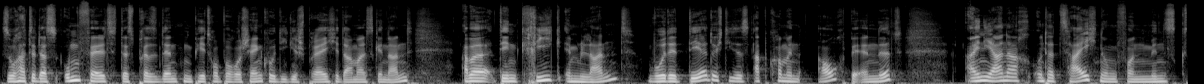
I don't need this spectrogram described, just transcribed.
So hatte das Umfeld des Präsidenten Petro Poroschenko die Gespräche damals genannt. Aber den Krieg im Land wurde der durch dieses Abkommen auch beendet. Ein Jahr nach Unterzeichnung von Minsk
